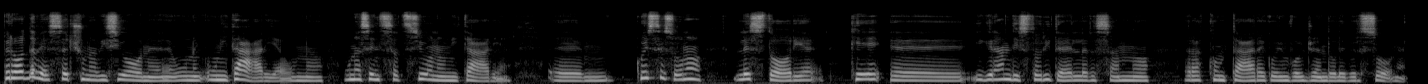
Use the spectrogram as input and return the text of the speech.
Però deve esserci una visione un, unitaria, un, una sensazione unitaria. Eh, queste sono le storie che eh, i grandi storyteller sanno raccontare coinvolgendo le persone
